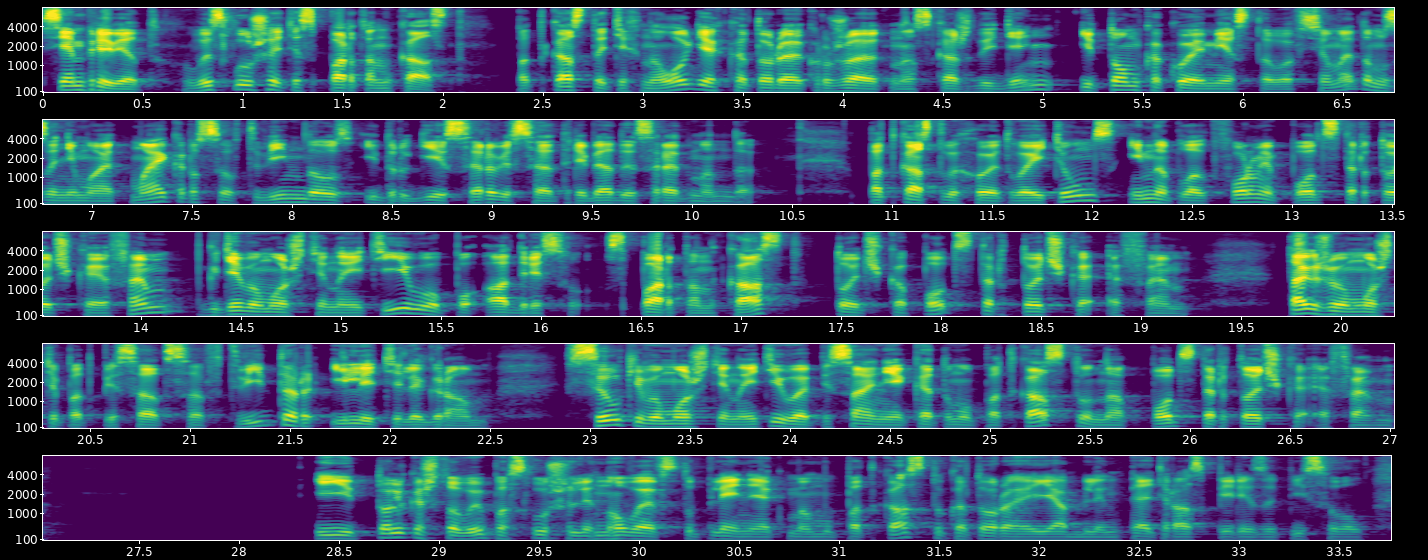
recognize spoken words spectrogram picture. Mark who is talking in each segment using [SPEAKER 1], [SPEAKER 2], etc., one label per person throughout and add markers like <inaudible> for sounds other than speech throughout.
[SPEAKER 1] Всем привет! Вы слушаете Spartan Cast, подкаст о технологиях, которые окружают нас каждый день, и том, какое место во всем этом занимает Microsoft, Windows и другие сервисы от ребят из Redmond. Подкаст выходит в iTunes и на платформе podster.fm, где вы можете найти его по адресу spartancast.podster.fm. Также вы можете подписаться в Twitter или Telegram. Ссылки вы можете найти в описании к этому подкасту на podster.fm. И только что вы послушали новое вступление к моему подкасту, которое я, блин, пять раз перезаписывал.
